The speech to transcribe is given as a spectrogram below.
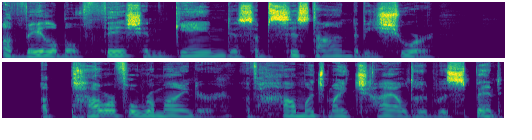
available fish and game to subsist on, to be sure. A powerful reminder of how much my childhood was spent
